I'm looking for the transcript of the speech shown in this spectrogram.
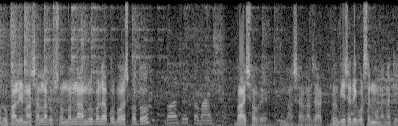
রূপালী মাসাল্লাহ খুব সুন্দর নাম। রূপালী আপুর বয়স কত? বাইশ। হবে মাশাল্লাহ যাক। বিয়ে শাদী করছেন মনে হয় নাকি?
